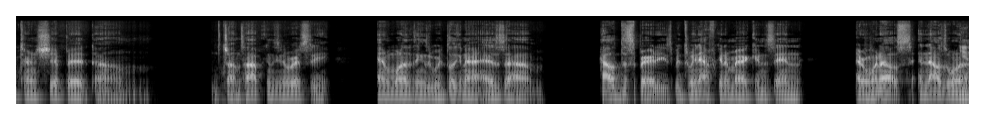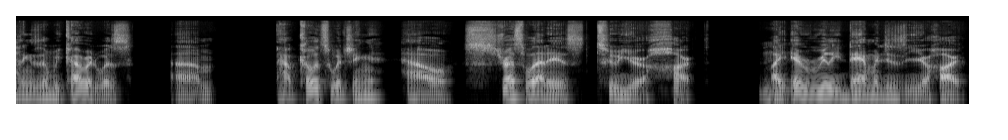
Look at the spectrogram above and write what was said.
internship at um, Johns Hopkins University, and one of the things we were looking at is um, health disparities between African Americans and everyone else, and that was one of Yeah. the things that we covered was um, how code switching, how stressful that is to your heart. Mhm. Like it really damages your heart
